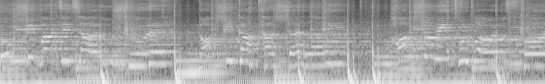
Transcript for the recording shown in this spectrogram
বংশী বাজে চারু সুরে, নকশি কাঁথা সেলাই। হংস মিথুন পরস্পর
